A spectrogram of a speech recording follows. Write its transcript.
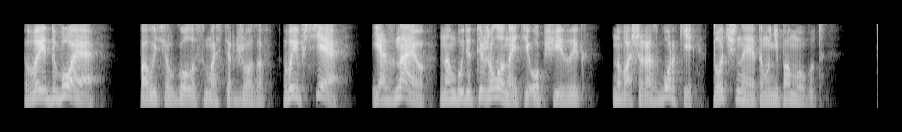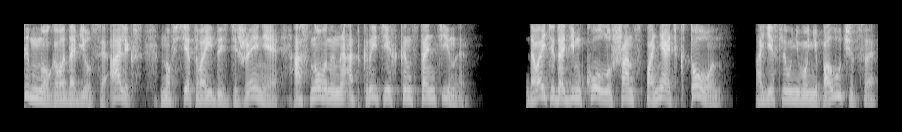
«Вы двое!» – повысил голос мастер Джозеф. «Вы все! Я знаю, нам будет тяжело найти общий язык, но ваши разборки точно этому не помогут. Ты многого добился, Алекс, но все твои достижения основаны на открытиях Константина. Давайте дадим Колу шанс понять, кто он, а если у него не получится,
